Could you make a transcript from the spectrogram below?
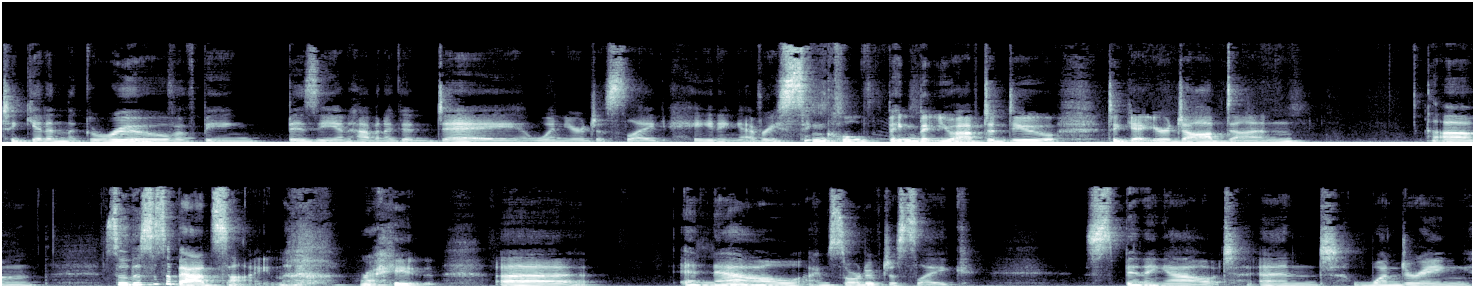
to get in the groove of being busy and having a good day when you're just like hating every single thing that you have to do to get your job done. Um, so this is a bad sign, right? Uh, and now I'm sort of just like spinning out and wondering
